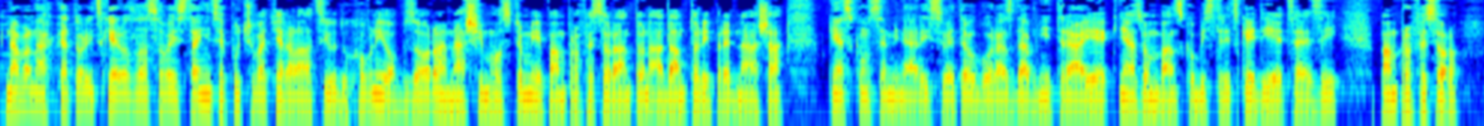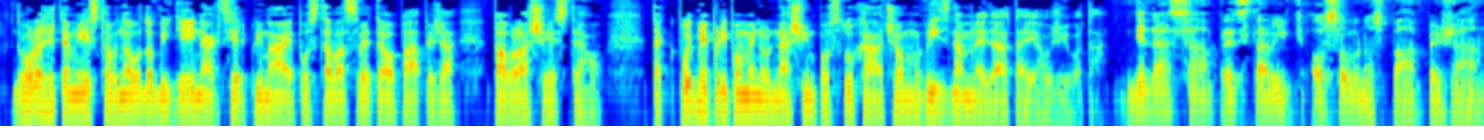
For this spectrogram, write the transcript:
Na vlnách katolíckej rozhlasovej stanice počúvate reláciu Duchovný obzor a našim hostom je pán profesor Anton Adam, ktorý prednáša v kňazskom seminári svätého Gorazda v Nitre a je kňazom Bansko-Bystrickej diecézy. Pán profesor, dôležité miesto v novodobých dejinách cirkvi má aj postava svätého pápeža Pavla VI. Tak poďme pripomenúť našim poslucháčom významné dáta jeho života. Nedá sa predstaviť osobnosť pápeža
